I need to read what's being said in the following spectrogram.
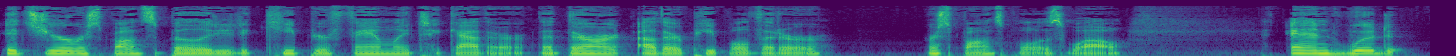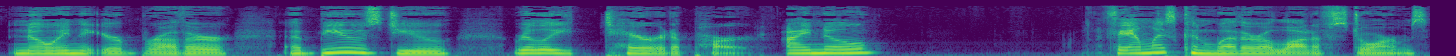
it's your responsibility to keep your family together, that there aren't other people that are responsible as well? And would knowing that your brother abused you really tear it apart? I know families can weather a lot of storms.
